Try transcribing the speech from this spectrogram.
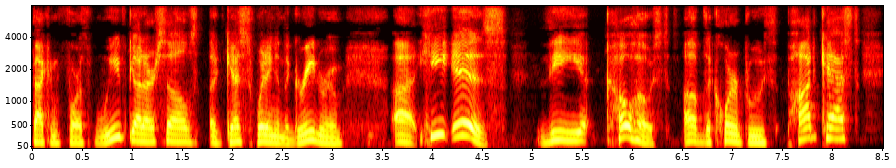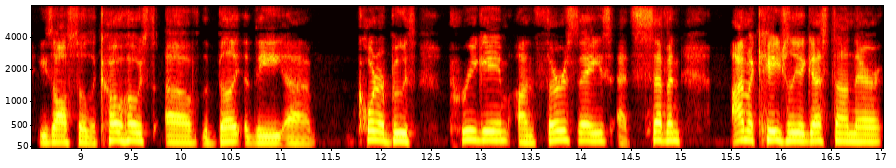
back and forth, we've got ourselves a guest waiting in the green room. Uh, he is the co-host of the Corner Booth podcast. He's also the co-host of the the uh, Corner Booth pregame on Thursdays at seven. I'm occasionally a guest on there.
